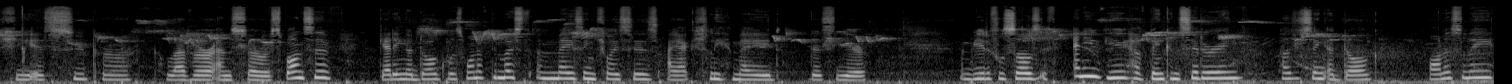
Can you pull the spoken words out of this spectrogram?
She is super clever and so responsive. Getting a dog was one of the most amazing choices I actually made this year. And beautiful souls, if any of you have been considering purchasing a dog, honestly,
